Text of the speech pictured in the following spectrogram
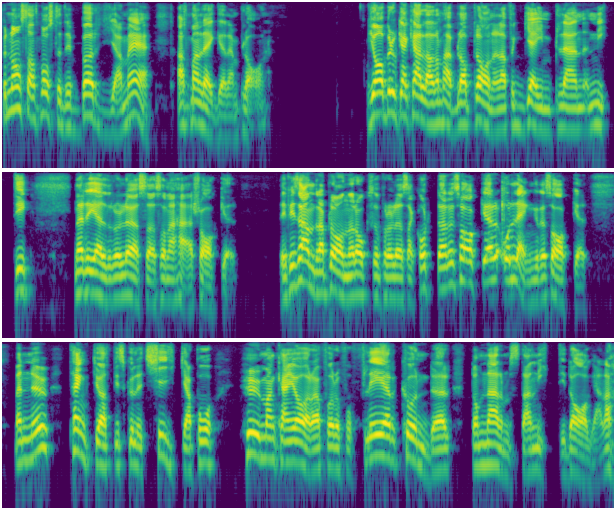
För någonstans måste det börja med att man lägger en plan. Jag brukar kalla de här planerna för Game Plan 90 när det gäller att lösa sådana här saker. Det finns andra planer också för att lösa kortare saker och längre saker. Men nu tänkte jag att vi skulle kika på hur man kan göra för att få fler kunder de närmsta 90 dagarna.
